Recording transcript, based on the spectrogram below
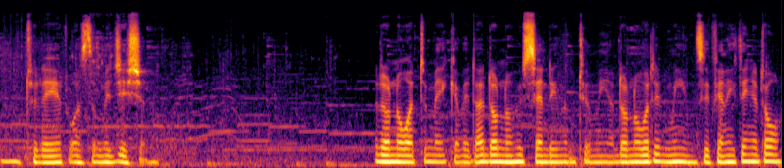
And today it was the Magician. I don't know what to make of it. I don't know who's sending them to me. I don't know what it means, if anything at all.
